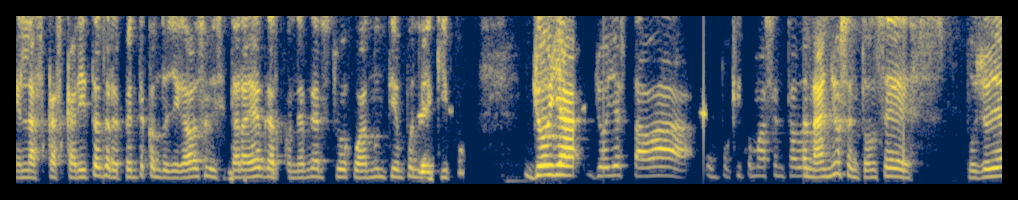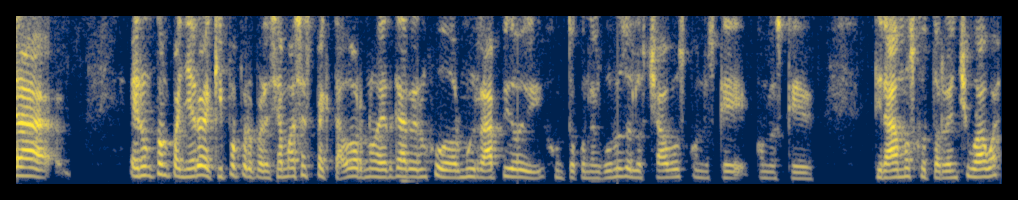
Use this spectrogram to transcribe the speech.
en las cascaritas de repente cuando llegabas a visitar a Edgar. Con Edgar estuve jugando un tiempo en el equipo. Yo ya, yo ya estaba un poquito más sentado en años, entonces, pues yo ya era, era un compañero de equipo, pero parecía más espectador, ¿no? Edgar era un jugador muy rápido y junto con algunos de los chavos con los que, con los que tirábamos cotorreo en Chihuahua,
